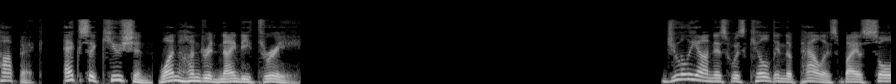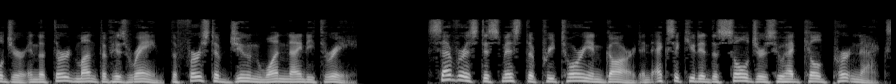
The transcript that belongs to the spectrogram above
Topic: Execution 193. Julianus was killed in the palace by a soldier in the third month of his reign, the 1st of June 193. Severus dismissed the Praetorian Guard and executed the soldiers who had killed Pertinax.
